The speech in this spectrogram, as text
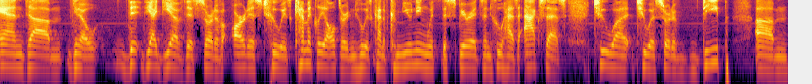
and um, you know the the idea of this sort of artist who is chemically altered and who is kind of communing with the spirits and who has access to uh, to a sort of deep, um,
